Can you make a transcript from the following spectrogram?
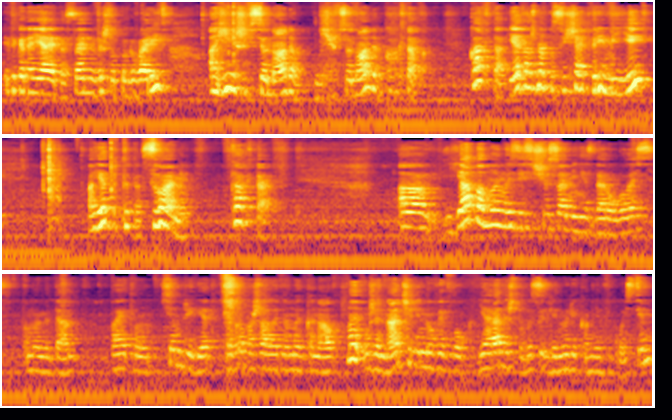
Это когда я это с вами вышла поговорить, а ей же все надо, ей все надо, как так? Как так? Я должна посвящать время ей, а я тут это, с вами. Как так? А, я, по-моему, здесь еще с вами не здоровалась. По-моему, да. Поэтому всем привет, добро пожаловать на мой канал. Мы уже начали новый влог. Я рада, что вы заглянули ко мне в гости.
